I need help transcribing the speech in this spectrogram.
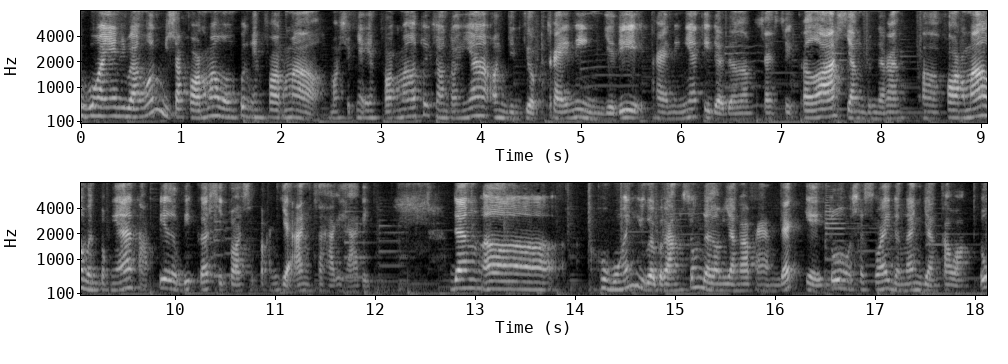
hubungan yang dibangun bisa formal maupun informal. Maksudnya informal itu contohnya on the job training. Jadi trainingnya tidak dalam sesi kelas yang beneran uh, formal bentuknya, tapi lebih ke situasi pekerjaan sehari-hari. Dan uh, hubungan juga berlangsung dalam jangka pendek yaitu sesuai dengan jangka waktu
